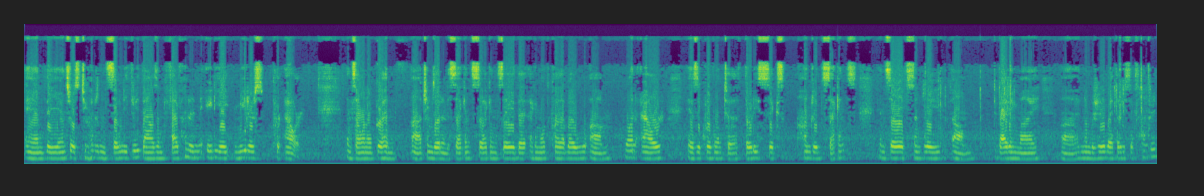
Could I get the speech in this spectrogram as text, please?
and the answer is 273,588 meters per hour. And so I want to go ahead and uh, change that into seconds, so I can say that I can multiply that by um, one hour is equivalent to 3,600 seconds. And so it's simply um, dividing my uh, number here by 3,600,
